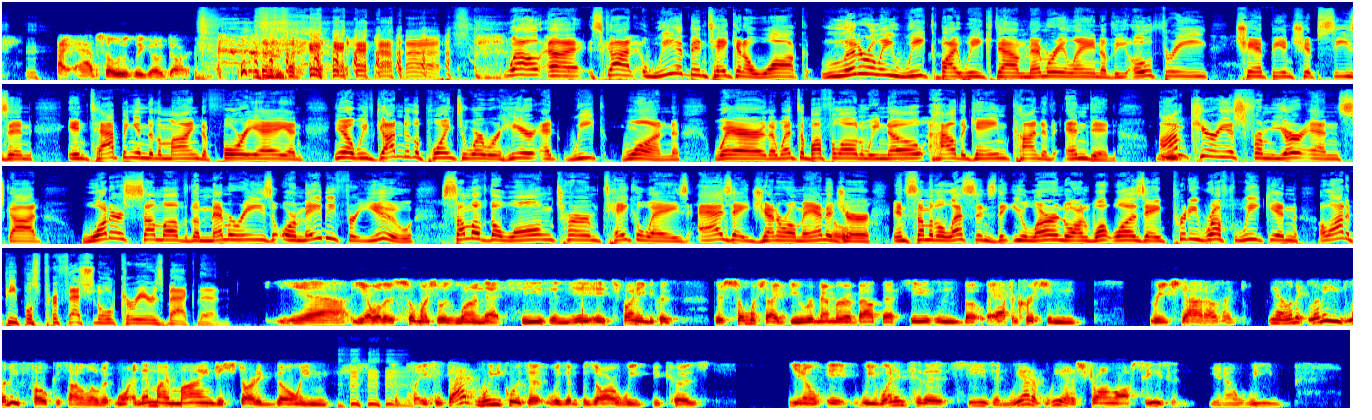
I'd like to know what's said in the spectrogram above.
I absolutely go dark. well, uh, Scott, we have been taking a walk literally week by week down memory lane of the 03 championship season in tapping into the mind of Fauria. And, you know, we've gotten to the point to where we're here at week one, where they went to Buffalo and we know how the game kind of ended. Hmm. I'm curious from your end, Scott. What are some of the memories, or maybe for you, some of the long term takeaways as a general manager oh. in some of the lessons that you learned on what was a pretty rough week in a lot of people's professional careers back then? Yeah, yeah. Well, there's so much that was learned that season. It's funny because there's so much I do remember about that season, but after Christian reached out, I was like, yeah, let me let me let me focus on a little bit more, and then my mind just started going to places. That week was a was a bizarre week because, you know, it, we went into the season. We had a we had a strong off season. You know, we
